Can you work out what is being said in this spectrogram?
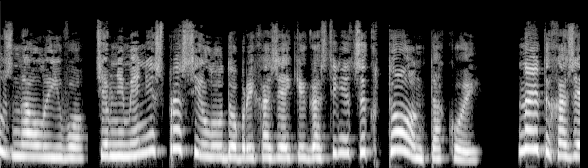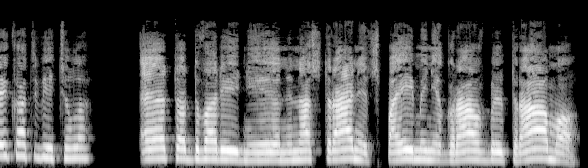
узнала его, тем не менее спросила у доброй хозяйки гостиницы, кто он такой. На это хозяйка ответила. «Это дворянин, иностранец по имени граф Бельтрамо,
